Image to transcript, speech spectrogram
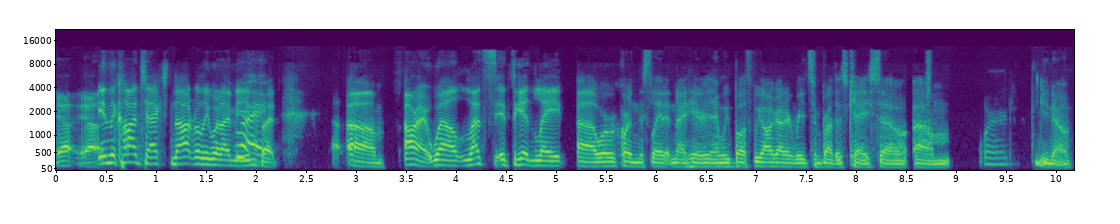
yeah yeah In the context, not really what I mean, Right. but um, all right. Well, let's. It's getting late. Uh, we're recording this late at night here, and we both we all got to read some Brothers K. So, um, Word. you know,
